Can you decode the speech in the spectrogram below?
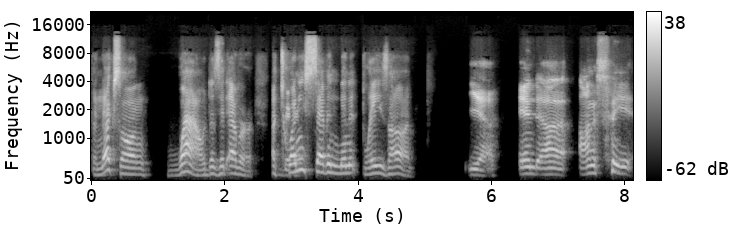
the next song, wow, does it ever? A 27 minute blaze on. Yeah. And uh honestly,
